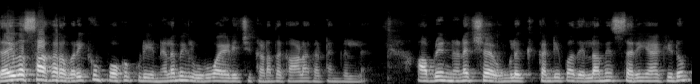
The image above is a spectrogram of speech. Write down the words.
டைவர்ஸ் ஆகிற வரைக்கும் போகக்கூடிய நிலைமைகள் உருவாயிடுச்சு கடந்த காலகட்டங்களில். அப்படின்னு நினச்ச உங்களுக்கு கண்டிப்பாக அது எல்லாமே சரியாகிடும்.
